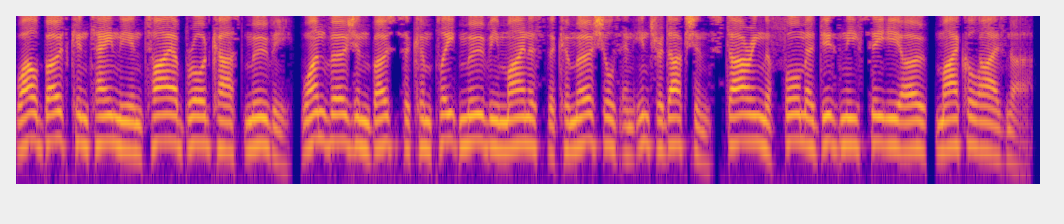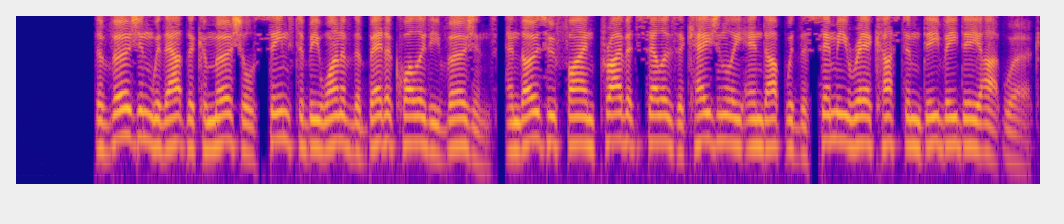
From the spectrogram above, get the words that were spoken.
While both contain the entire broadcast movie, one version boasts a complete movie minus the commercials and introductions starring the former Disney CEO, Michael Eisner. The version without the commercials seems to be one of the better quality versions, and those who find private sellers occasionally end up with the semi-rare custom DVD artwork.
